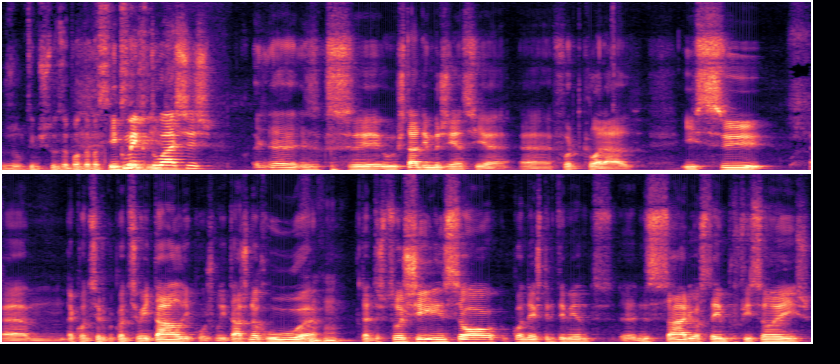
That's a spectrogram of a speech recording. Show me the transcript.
os últimos estudos apontam para 5 E como é que seis tu dias. achas eh, que se o estado de emergência eh, for declarado e se ehm, acontecer o que aconteceu em Itália, com os militares na rua, Uhum. portanto, as pessoas saírem só quando é estritamente eh, necessário ou se têm profissões,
